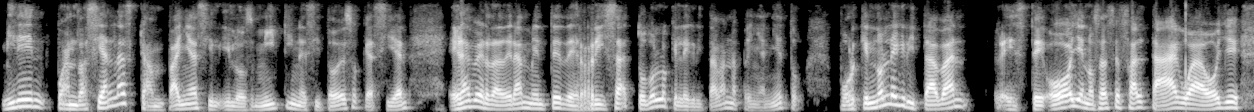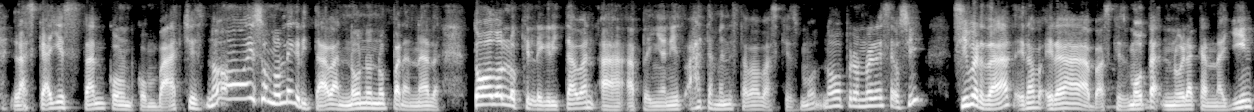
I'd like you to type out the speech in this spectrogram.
Miren, cuando hacían las campañas y, y, los mítines y todo eso que hacían, era verdaderamente de risa todo lo que le gritaban a Peña Nieto, porque no le gritaban, este, oye, nos hace falta agua, oye, las calles están con, con baches. No, eso no le gritaban, no, no, no, para nada. Todo lo que le gritaban a, a Peña Nieto, ah, también estaba Vázquez Mota, no, pero no era ese, o sí, sí, ¿verdad? Era, era Vázquez Mota, no era Canallín,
